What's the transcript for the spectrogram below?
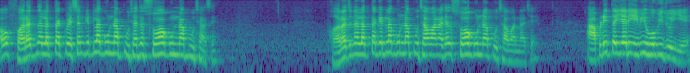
હવે ફરજના લગતા ક્વેશ્ચન કેટલા ગુણના પૂછાશે? સો ગુણના પૂછાશે. ફરજના લગતા કેટલા ગુણના પૂછાવાના છે? સો ગુણના પૂછાવાના છે. આપણી તૈયારી એવી હોવી જોઈએ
